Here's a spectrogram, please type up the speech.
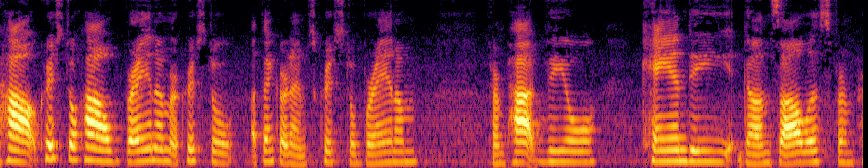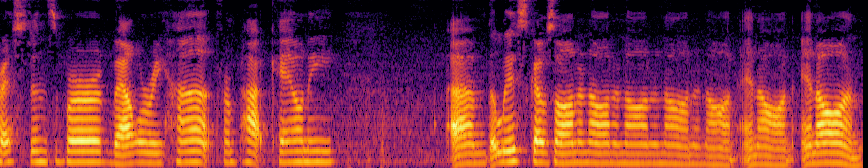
Hall, Crystal Hall Branham, or Crystal, I think her name's Crystal Branham from Pikeville, Candy Gonzalez from Prestonsburg, Valerie Hunt from Pike County. Um, the list goes on and on and on and on and on and on and on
